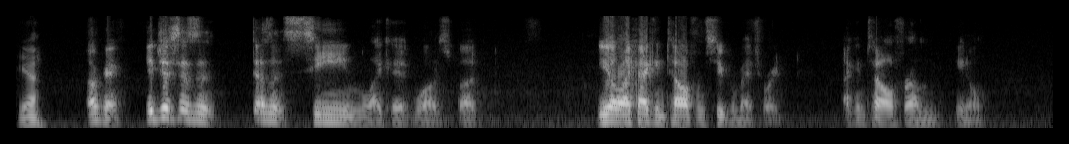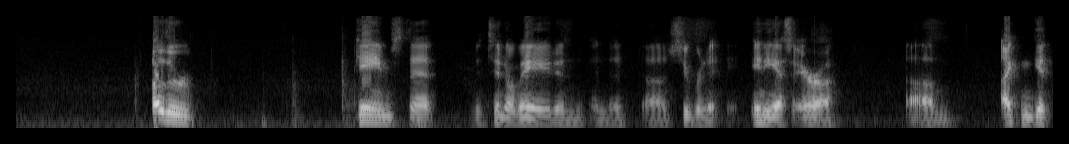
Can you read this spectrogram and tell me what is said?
yeah. Okay, it just doesn't doesn't seem like it was, but you know, like I can tell from Super Metroid, I can tell from you know other games that Nintendo made in in the uh, Super NES era. Um, I can get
